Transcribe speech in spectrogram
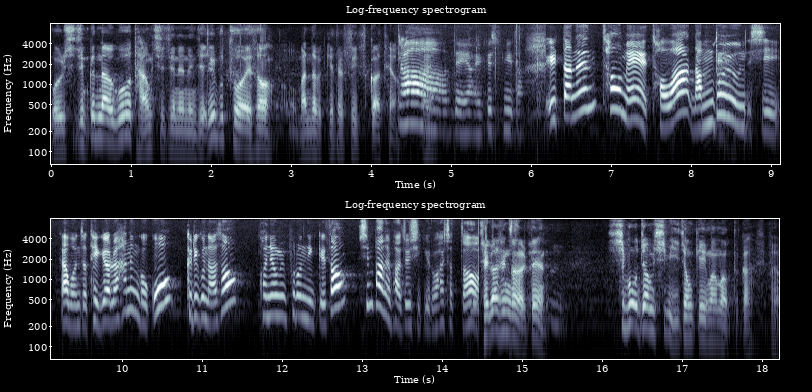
올 시즌 끝나고 다음 시즌에는 이제 일부 투어에서 만나 뵙게 될 수 있을 것 같아요. 아, 네, 알겠습니다. 일단은 처음에 저와 남도윤 씨가 먼저 대결을 하는 거고, 그리고 나서 권영민 프로님께서 심판을 봐주시기로 하셨죠. 네. 제가 생각할 땐 15점, 12점 게임 하면 어떨까 싶어요.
